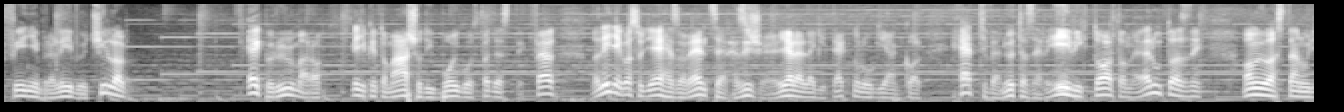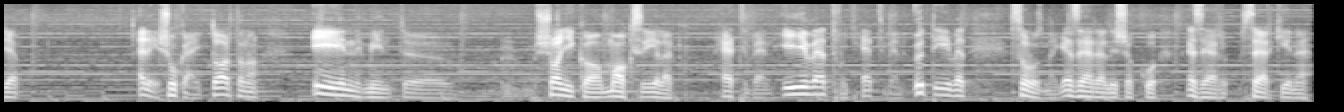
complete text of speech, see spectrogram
fényévre lévő csillag, E körül már a, egyébként a második bolygót fedezték fel, de a lényeg az, hogy ehhez a rendszerhez is a jelenlegi technológiánkkal 75 ezer évig tartana elutazni, ami aztán ugye elég sokáig tartana. Én, mint ö, Sanyika, max élek 70 évet, vagy 75 évet, szoroz meg ezerrel, és akkor ezerszer kéne,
